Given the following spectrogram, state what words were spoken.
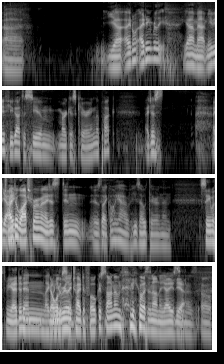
Yeah. Uh, yeah, I don't. I didn't really. Yeah, Matt. Maybe if you got to see him, Marcus carrying the puck, I just. I Yeah, tried I- to watch for him, and I just didn't. It was like, oh yeah, he's out there, and then Same with me. I didn't then like when you really him. tried to focus on him, then he wasn't on the ice. Yeah. And it was, oh,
